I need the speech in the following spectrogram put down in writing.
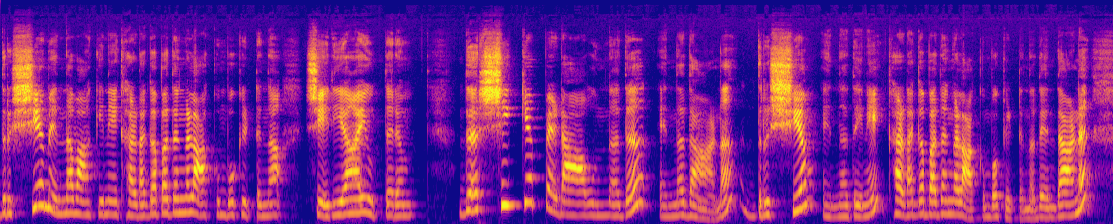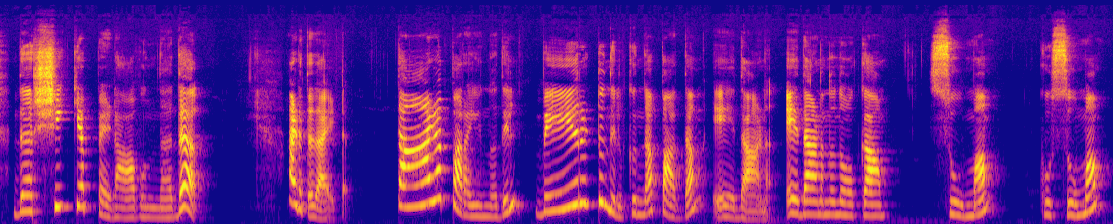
ദൃശ്യം എന്ന വാക്കിനെ ഘടകപദങ്ങളാക്കുമ്പോൾ കിട്ടുന്ന ശരിയായ ഉത്തരം ദർശിക്കപ്പെടാവുന്നത് എന്നതാണ് ദൃശ്യം എന്നതിനെ ഘടകപദങ്ങളാക്കുമ്പോൾ കിട്ടുന്നത്. എന്താണ്? ദർശിക്കപ്പെടാവുന്നത്. അടുത്തതായിട്ട് താഴെ പറയുന്നതിൽ വേറിട്ടു നിൽക്കുന്ന പദം ഏതാണ്? ഏതാണെന്ന് നോക്കാം. സുമം കുസുമം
